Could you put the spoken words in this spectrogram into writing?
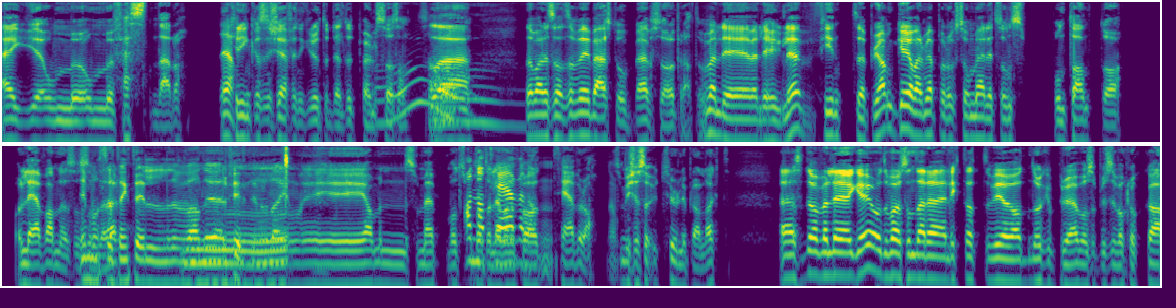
Jeg, om, om festen der, da. Ja. Kringkastingssjefen gikk rundt og delte ut pølser og sånn. Så det, det var litt sånn, så vi bare sto bare sto og pratet. Veldig, veldig hyggelig. Fint eh, program. Gøy å være med på noe som er litt sånn spontant og, og levende. Sånn I motsetning til hva du gjør fire timer om dagen. Mm, Ja, men som er på en måte spontant og levende på TV, da. Som ikke er så utrolig planlagt. Eh, Så det var veldig gøy. Og det var jo sånn der jeg likte at vi hadde noen prøver, og så plutselig var klokka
